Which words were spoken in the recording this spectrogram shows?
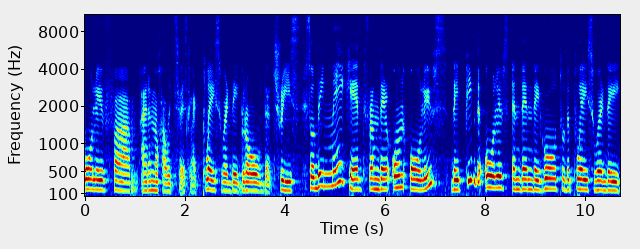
olive, um, I don't know how it says, like place where they grow the trees. So they make it from their own olives. They pick the olives and then they go to the place where they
